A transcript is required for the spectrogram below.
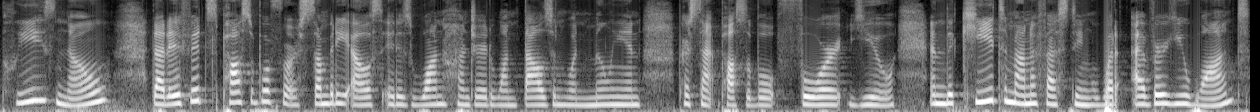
Please know that if it's possible for somebody else, it is 100, 1000, 1 million percent possible for you. And the key to manifesting whatever you want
